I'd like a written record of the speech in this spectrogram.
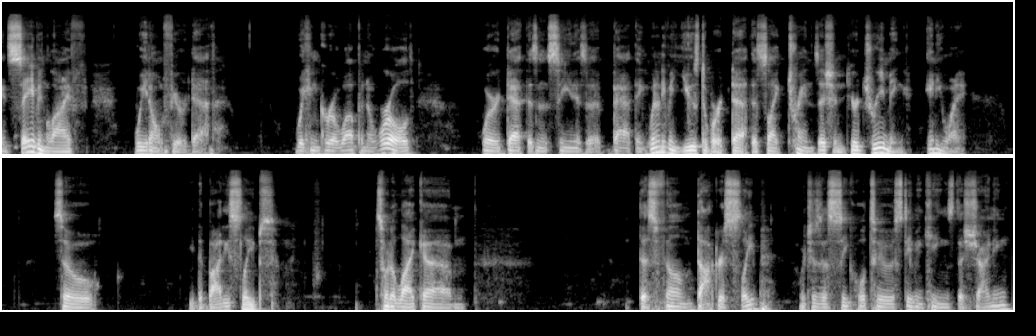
and saving life we don't fear death we can grow up in a world where death isn't seen as a bad thing. We don't even use the word death. It's like transition. You're dreaming anyway. So the body sleeps. Sort of like um, this film, Doctor Sleep, which is a sequel to Stephen King's The Shining.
